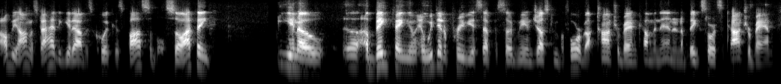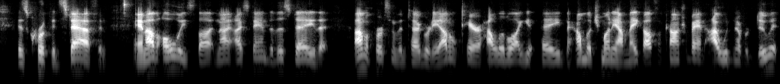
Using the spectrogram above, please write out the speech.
I'll be honest, I had to get out as quick as possible. So I think you know, uh, a big thing, and we did a previous episode, me and Justin, before about contraband coming in, and a big source of contraband is crooked staff. And and I've always thought, and I, I stand to this day that I'm a person of integrity. I don't care how little I get paid and how much money I make off of contraband. I would never do it.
